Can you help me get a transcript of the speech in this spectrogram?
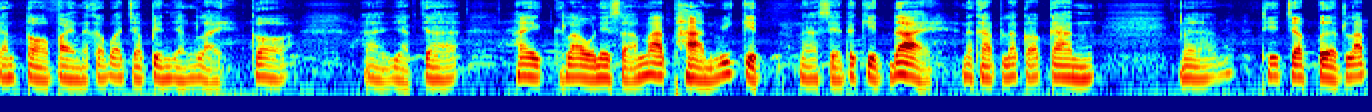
กันต่อไปนะครับ ว่าจะเป็นอย่างไรก็อยากจะให้เราในสามารถผ่านวิกฤตนะเศรษฐกิจได้นะครับ แล้วก็การที่จะเปิดรับ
